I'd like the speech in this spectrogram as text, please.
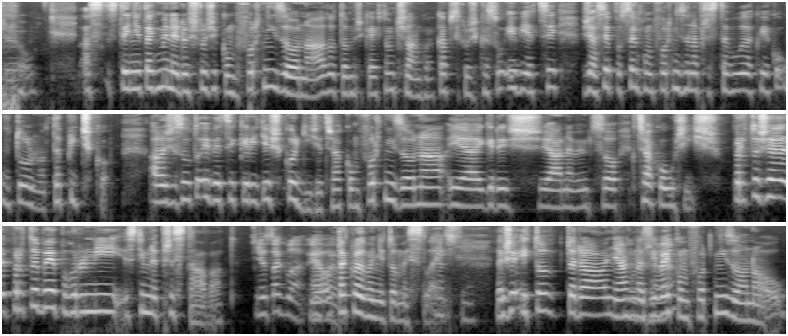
že jo. A stejně tak mi nedošlo, že komfortní zóna, to tam říkají v tom článku, jaká psycholožka, jsou i věci, že já si pod sem komfortní zóna představuju takový jako útulno, teplíčko. Ale že jsou to i věci, které tě škodí, že třeba komfortní zóna je, když, já nevím co, třeba kouříš. Protože pro tebe je pohodlný s tím nepřestávat. Jo, takhle. Jo, jo. Takhle oni to myslí. Jasně. Takže i to teda nějak Dobře. nazývají komfortní zónou.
